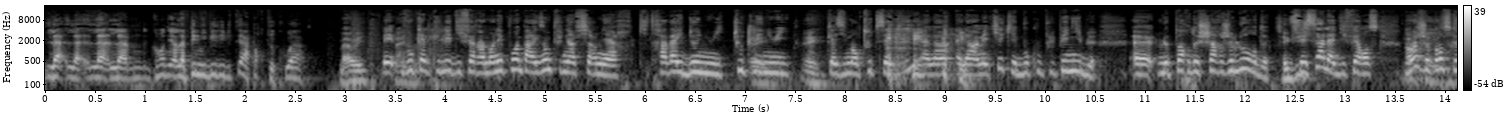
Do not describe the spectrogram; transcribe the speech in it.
la, la- la- la- comment dire, la pénibilité apporte quoi? Bah oui. Mais vous calculez différemment les points. Par exemple, une infirmière qui travaille de nuit, toutes les nuits, Oui. quasiment toute sa vie, elle a, elle a un métier qui est beaucoup plus pénible. Euh, le port de charges lourdes, c'est ça la différence. Non, Moi, je pense que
